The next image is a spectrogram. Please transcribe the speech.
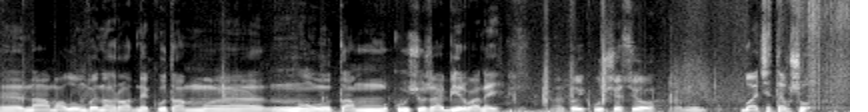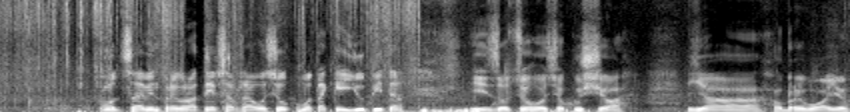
е, на малому винограднику, там, е, ну, там кущ уже обірваний. Той кущ ось, бачите, що Оце він превратився вже ось в отакий Юпітер. І з оцього ось куща я обриваю,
